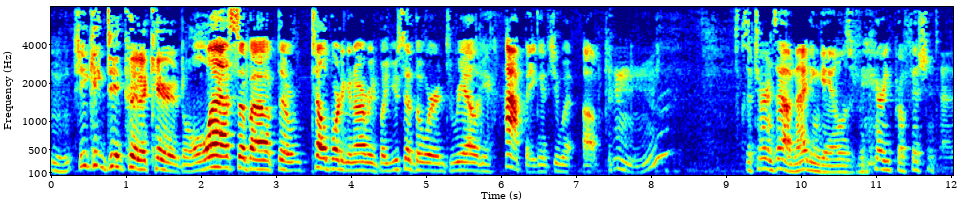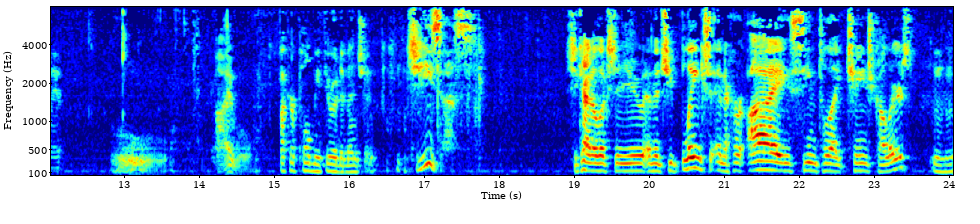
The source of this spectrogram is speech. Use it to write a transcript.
Mhm. She could, did, could have cared less about the teleporting an army, but you said the words reality hopping, and she went up. So it turns out Nightingale is very proficient at it. Ooh, I will. Fucker pulled me through a dimension. Jesus. She kind of looks at you, and then she blinks, and her eyes seem to like change colors. Mm-hmm.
